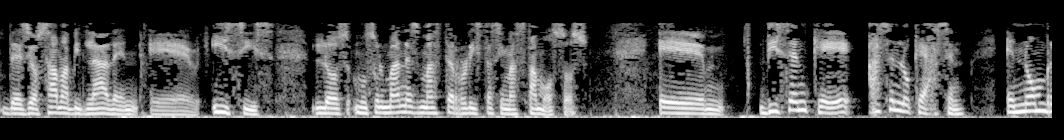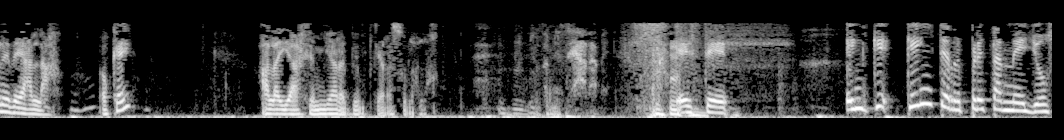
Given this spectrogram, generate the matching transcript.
desde Osama Bin Laden, eh, ISIS, los musulmanes más terroristas y más famosos, eh, dicen que hacen lo que hacen en nombre de Alá, ¿ok? Alá Yahem, Ya Rabbi, Ya Rasulallah. Yo también sé árabe. Este, ¿en qué, qué interpretan ellos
